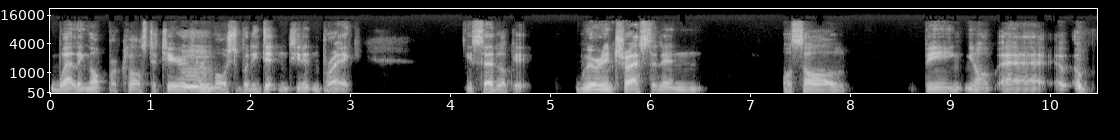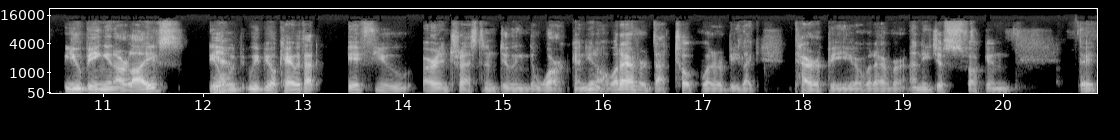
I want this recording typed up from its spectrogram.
welling up or close to tears or Mm. emotion, but he didn't. He didn't break. He said, "Look, it, we're interested in us all being, you know, uh, uh, you being in our lives. You Yeah. know, we'd, we'd be okay with that if you are interested in doing the work, and you know, whatever that took, whether it be like therapy or whatever." And he just fucking they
